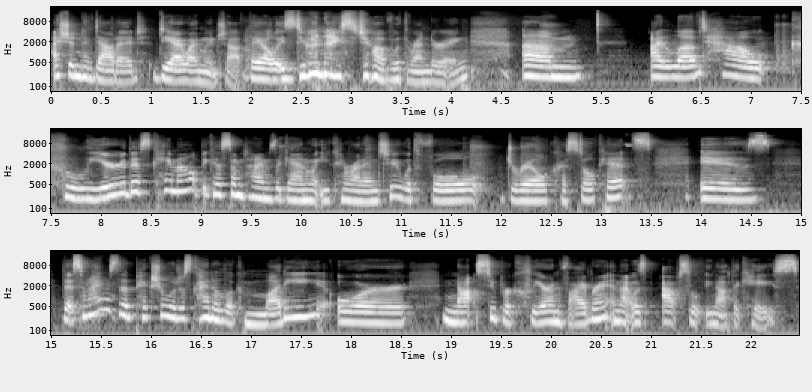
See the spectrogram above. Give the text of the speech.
I shouldn't have doubted DIY Moonshop. They always do a nice job with rendering. Um, I loved how clear this came out because sometimes, again, what you can run into with full drill crystal kits is that sometimes the picture will just kind of look muddy or not super clear and vibrant, and that was absolutely not the case.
